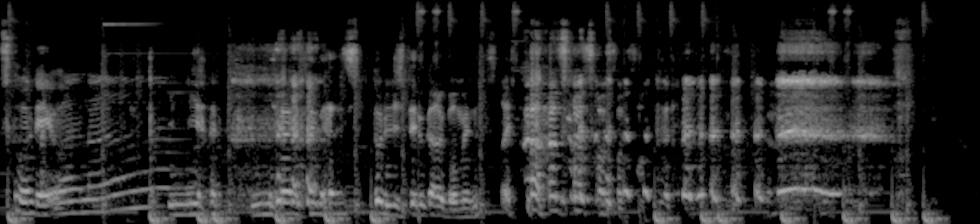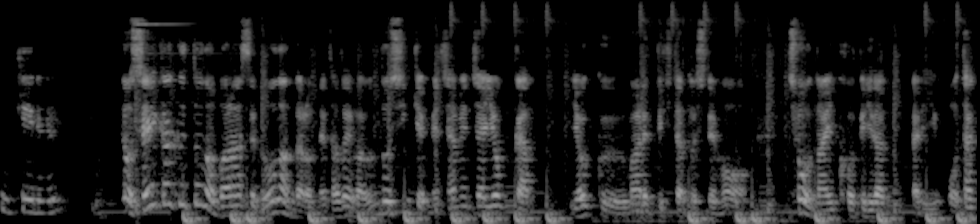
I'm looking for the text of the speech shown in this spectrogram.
それはな君や君やがしっとりしてるからごめんなさい。そうそうそうそうウケる。でも性格とのバランスってどうなんだろうね。例えば運動神経めちゃめちゃよくかよく生まれてきたとしても超内向的だったりオタッ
